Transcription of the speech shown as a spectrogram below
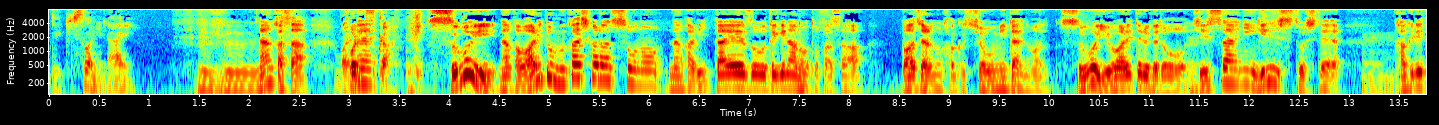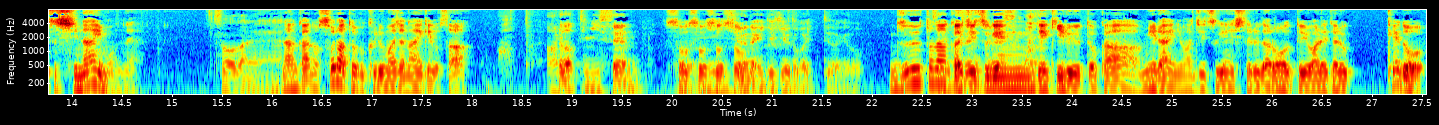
できそうにない？うん、なんかさ、まあこれいつ、かって。すごい、なんか割と昔からその、なんか立体映像的なのとかさ、バーチャルの拡張みたいのはすごい言われてるけど、ん実際に技術としてうん確立しないもんね。そうだね。なんかあの、空飛ぶ車じゃないけどさ、あれだって2020そうそうそうそう年にできるとか言ってたけど。ずーっとなんか実現できるとか、未来には実現してるだろうって言われてるけど、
